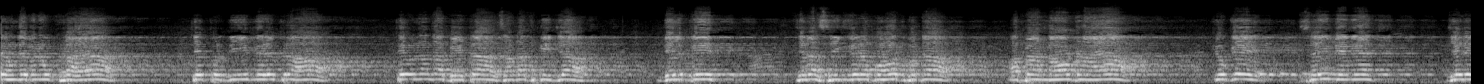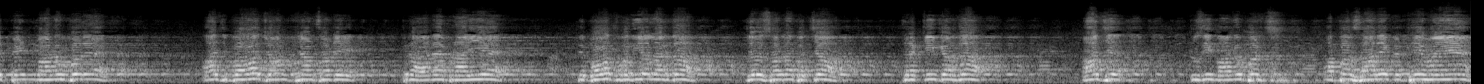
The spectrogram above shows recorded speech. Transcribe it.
ਹੁੰਦੇ ਮੈਨੂੰ ਖੜਾਇਆ ਤੇ ਪ੍ਰਦੀਪ ਮੇਰੇ ਭਰਾ ਤੇ ਉਹਨਾਂ ਦਾ ਬੇਟਾ, ਸਾਡਾ ਭਤੀਜਾ ਦਿਲਪ੍ਰੀਤ, ਜਿਹੜਾ ਸਿੰਗਰ ਹੈ ਬਹੁਤ ਵੱਡਾ ਆਪਣਾ ਨਾਮ ਬਣਾਇਆ ਕਿਉਂਕਿ ਸਹੀ ਮੈਨੇ ਜਿਹੜੇ ਪਿੰਡ ਮਾਨੂਪੁਰ ਹੈ, ਅੱਜ ਬਹੁਤ ਜਾਣ ਪਛਾਣ ਸਾਡੇ ਭਰਾ ਨੇ ਬਣਾਈ ਹੈ ਤੇ ਬਹੁਤ ਵਧੀਆ ਲੱਗਦਾ ਜਦੋਂ ਸਾਡਾ ਬੱਚਾ ਤਰੱਕੀ ਕਰਦਾ। ਅੱਜ ਤੁਸੀਂ ਮਾਨੂਪੁਰ ਆਪਾਂ ਸਾਰੇ ਇਕੱਠੇ ਹੋਏ ਆ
